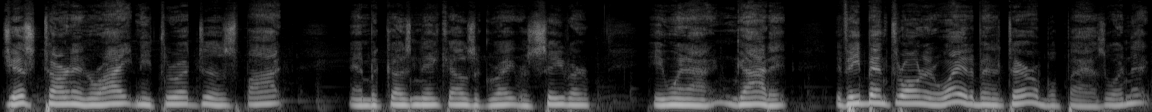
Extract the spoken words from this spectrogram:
just turning right and he threw it to the spot. And because Nico's a great receiver, he went out and got it. If he'd been throwing it away, it'd have been a terrible pass, wouldn't it?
